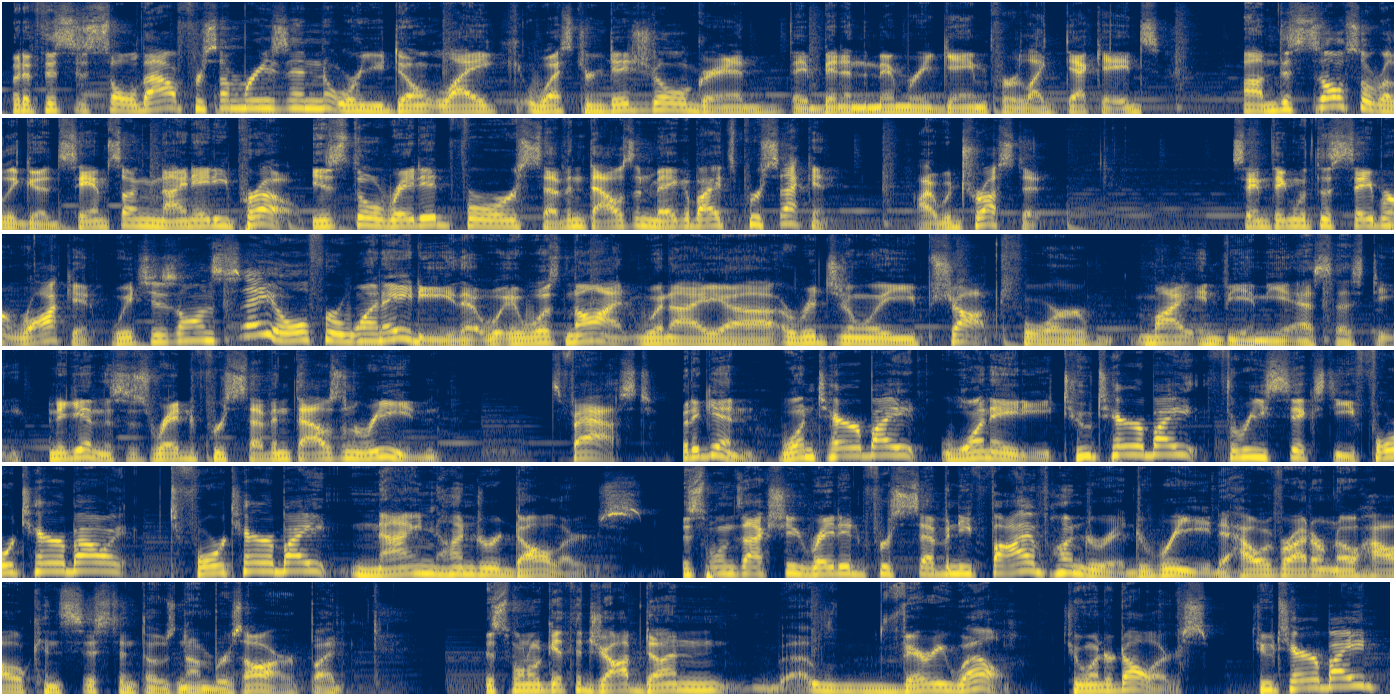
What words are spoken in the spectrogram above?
But if this is sold out for some reason, or you don't like Western Digital, granted, they've been in the memory game for like decades, um, this is also really good. Samsung 980 Pro is still rated for 7,000 megabytes per second. I would trust it. Same thing with the Sabrent Rocket, which is on sale for 180. That it was not when I uh, originally shopped for my NVMe SSD. And again, this is rated for 7,000 read. It's fast. But again, one terabyte, 180, two terabyte, 360, four terabyte, four terabyte, $900. This one's actually rated for 7,500 read. However, I don't know how consistent those numbers are, but this one will get the job done uh, very well. $200. Two terabyte,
